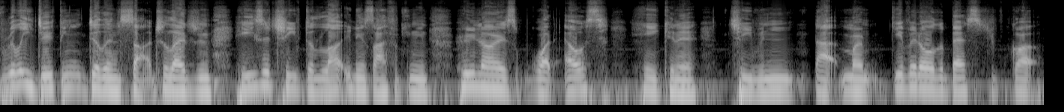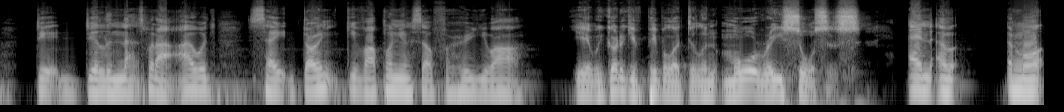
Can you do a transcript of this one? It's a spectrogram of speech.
really do think Dylan's such a legend. He's achieved a lot in his life. I mean, who knows what else he can achieve in that moment. Give it all the best you've got, D- Dylan. That's what I, I would say. Don't give up on yourself for who you are. Yeah, we got to give people like Dylan more resources. And a, a more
